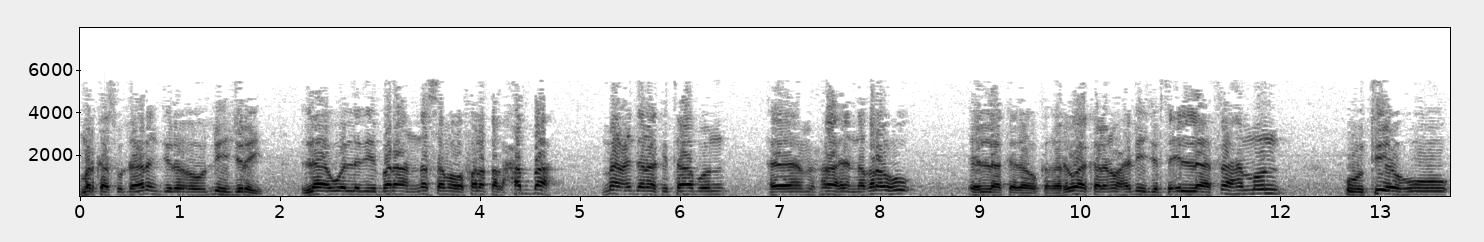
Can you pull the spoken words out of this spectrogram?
Markaasuu dhaaran jiray oo dhihi jiray laa waladii bara'a nasma wafalaqa alxaba ma cindana kitaabun muxuu ahay naqra'hu ila kada wakada riwaaya kalena waxay dhihi jirtay ilaa fahmun uutiyahu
